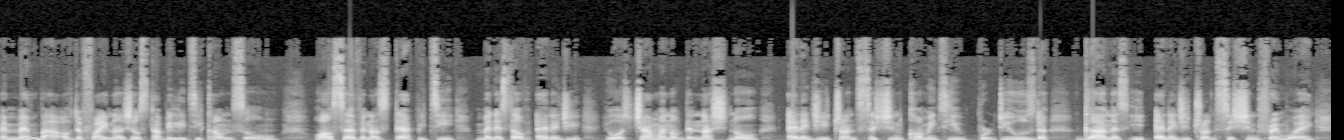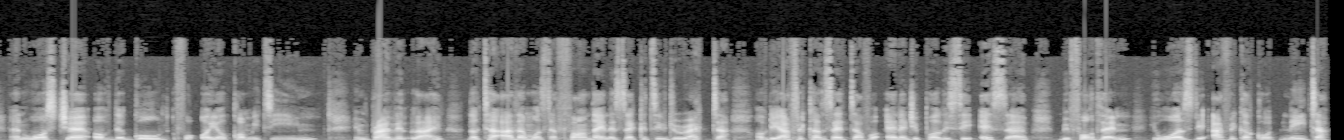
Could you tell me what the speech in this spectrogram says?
and member of the Financial Stability Council. While serving as Deputy Minister of Energy, he was chairman of the National Energy Transition Committee, produced Ghana's Energy Transition Framework, and was chair of the Gold for Oil Committee. In private life, Dr. Adam was the founder and executive director of the African Center for Energy Policy, ACEP. Before then, he was the Africa coordinator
